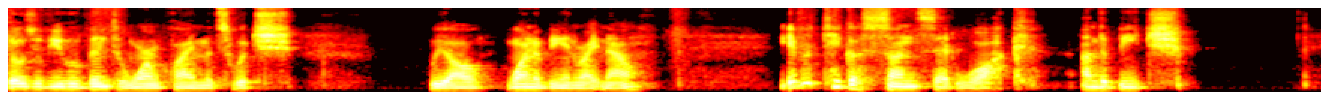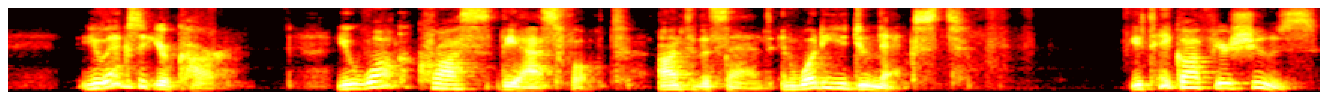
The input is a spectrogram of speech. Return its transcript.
those of you who've been to warm climates, which we all want to be in right now, you ever take a sunset walk on the beach? You exit your car, you walk across the asphalt onto the sand, and what do you do next? You take off your shoes.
